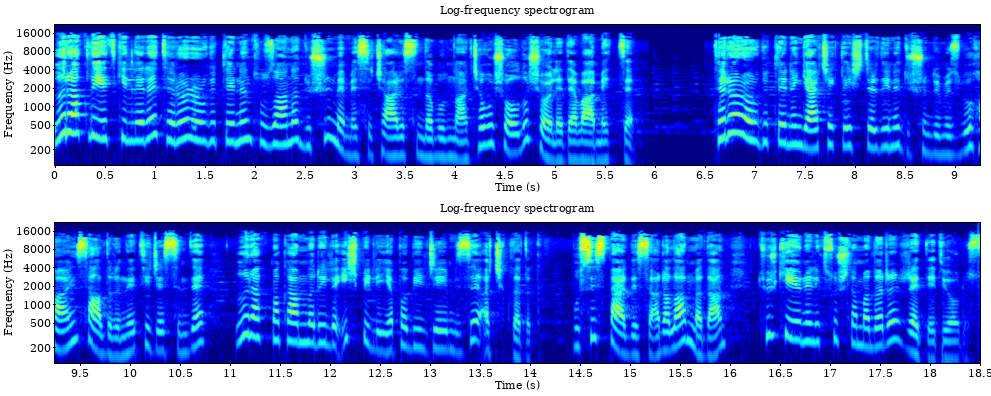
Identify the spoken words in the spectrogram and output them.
Iraklı yetkililere terör örgütlerinin tuzağına düşülmemesi çağrısında bulunan Çavuşoğlu şöyle devam etti. Terör örgütlerinin gerçekleştirdiğini düşündüğümüz bu hain saldırı neticesinde Irak makamlarıyla işbirliği yapabileceğimizi açıkladık. Bu sis perdesi aralanmadan Türkiye yönelik suçlamaları reddediyoruz.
